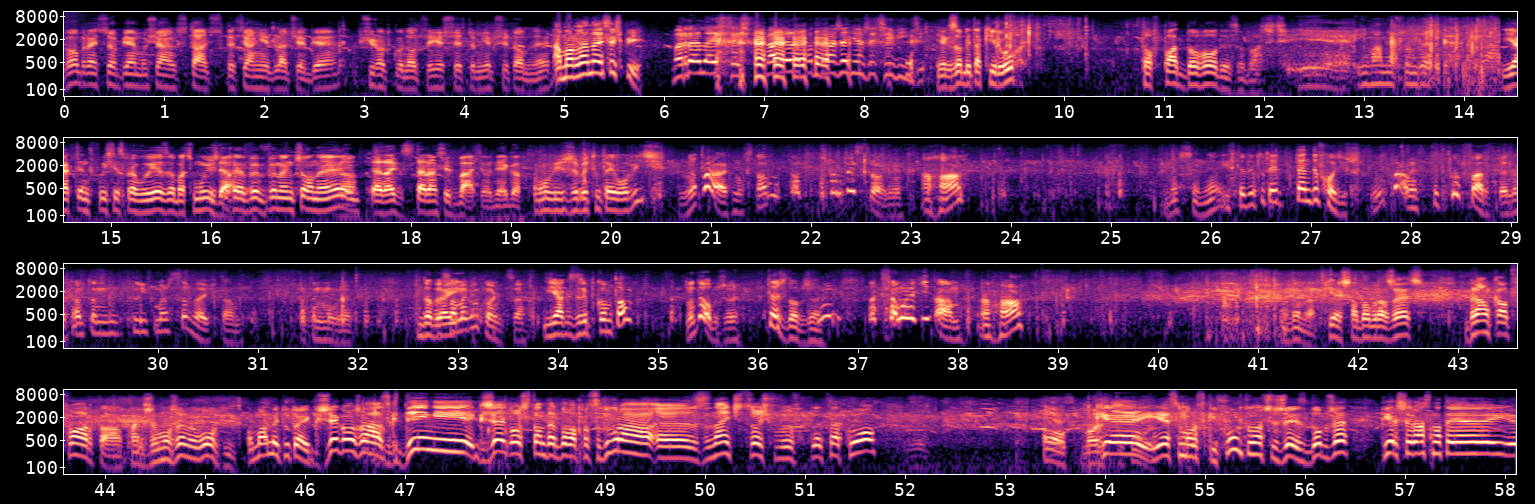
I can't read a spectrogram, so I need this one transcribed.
Wyobraź sobie, musiałem wstać specjalnie dla ciebie w środku nocy, jeszcze jestem nieprzytomny. A Marlena jeszcze śpi. Marlena jeszcze śpi, Marlena pod wrażeniem, że cię widzi. Jak zrobię taki ruch, to wpadł do wody, zobaczcie. Je, I mamy fląderkę. Jak ten twój się sprawuje? Zobacz, mój już trochę wy, wymęczony. No, ja tak staram się dbać o niego. Mówisz, żeby tutaj łowić? No tak, no tam, tam, po tamtej stronie. Aha. No w sumie. I wtedy tutaj tędy wchodzisz. No tam jest wszystko otwarte, no tamten klif masz sobie wejść tam, na ten murek. Dobra, Do i samego końca. jak z rybką tą? No dobrze, Też dobrze. tak samo jak i tam. Aha. No dobra, pierwsza dobra rzecz. Bramka otwarta, także możemy łowić. O, mamy tutaj Grzegorza z Gdyni. Grzegorz, standardowa procedura. E, znajdź coś w, w plecaku. Okej, full. jest morski full, to znaczy, że jest dobrze. Pierwszy raz na tej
